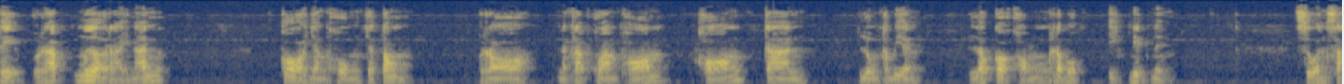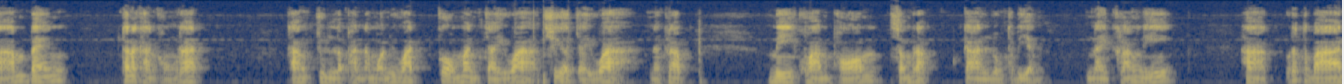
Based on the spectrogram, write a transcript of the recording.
ได้รับเมื่อไหร่นั้น ก็ยังคงจะต้องรอนะครับความพร้อมของการลงทะเบียน แล้วก็ของระบบอีกนิดหนึ่ง ส่วน 3 แบงค์ธนาคารของรัฐ ทางจุลพันธ์อมรวิวัฒน์ก็มั่นใจว่าเชื่อใจว่านะครับ มีความพร้อมสำหรับการลงทะเบียนในครั้งนี้ หากรัฐบาล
